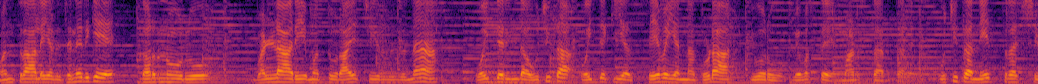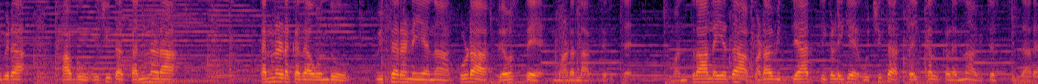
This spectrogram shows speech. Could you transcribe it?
ಮಂತ್ರಾಲಯದ ಜನರಿಗೆ ಕರ್ನೂರು, ಬಳ್ಳಾರಿ ಮತ್ತು ರಾಯಚೂರಿನ ವೈದ್ಯರಿಂದ ಉಚಿತ ವೈದ್ಯಕೀಯ ಸೇವೆಯನ್ನು ಕೂಡ ಇವರು ವ್ಯವಸ್ಥೆ ಮಾಡಿಸ್ತಾ ಇರ್ತಾರೆ. ಉಚಿತ ನೇತ್ರ ಶಿಬಿರ ಹಾಗೂ ಉಚಿತ ಕನ್ನಡ, ಕನ್ನಡಕದ ಒಂದು ವಿತರಣೆಯನ್ನು ಕೂಡ ವ್ಯವಸ್ಥೆ ಮಾಡಲಾಗ್ತಿರುತ್ತೆ. ಮಂತ್ರಾಲಯದ ಬಡ ವಿದ್ಯಾರ್ಥಿಗಳಿಗೆ ಉಚಿತ ಸೈಕಲ್ಗಳನ್ನು ವಿತರಿಸಿದ್ದಾರೆ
